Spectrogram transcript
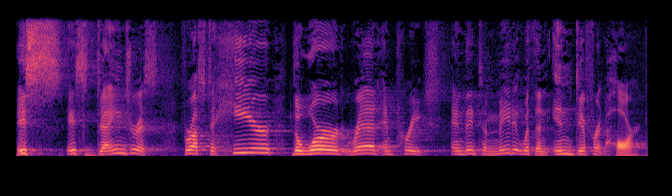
It's, it's dangerous for us to hear the word read and preached and then to meet it with an indifferent heart.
